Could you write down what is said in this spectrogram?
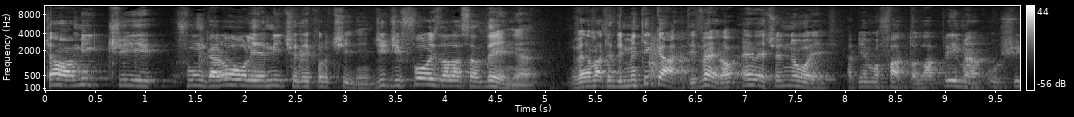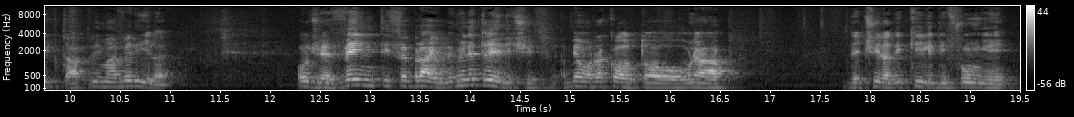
Ciao amici fungaroli e amici dei porcini, Gigi Fois dalla Sardegna, ve l'avete dimenticati, vero? E invece noi abbiamo fatto la prima uscita primaverile, oggi è 20 febbraio 2013, abbiamo raccolto una decina di chili di funghi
